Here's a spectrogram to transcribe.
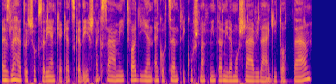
ez lehet, hogy sokszor ilyen kekeckedésnek számít, vagy ilyen egocentrikusnak, mint amire most rávilágítottál.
